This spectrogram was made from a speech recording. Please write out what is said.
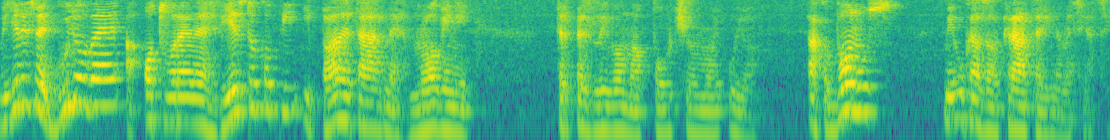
Videli sme guľové a otvorené hviezdokopy i planetárne hmloviny. Trpezlivo ma poučil môj ujo. Ako bonus mi ukázal krátery na mesiaci.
